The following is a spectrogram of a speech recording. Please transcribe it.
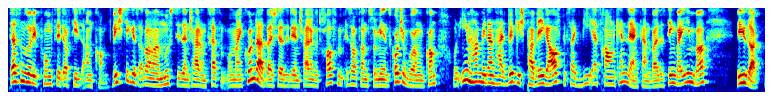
das sind so die Punkte, auf die es ankommt. Wichtig ist aber, man muss diese Entscheidung treffen. Und mein Kunde hat beispielsweise die Entscheidung getroffen, ist auch dann zu mir ins Coaching-Programm gekommen und ihm haben wir dann halt wirklich ein paar Wege aufgezeigt, wie er Frauen kennenlernen kann. Weil das Ding bei ihm war, wie gesagt,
